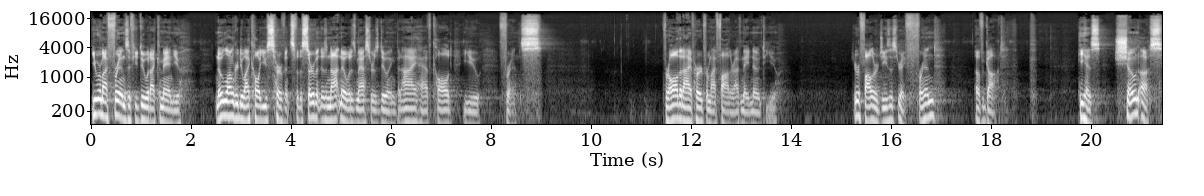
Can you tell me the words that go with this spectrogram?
You are my friends if you do what I command you. No longer do I call you servants, for the servant does not know what his master is doing, but I have called you friends. For all that I have heard from my Father, I've made known to you. You're a follower of Jesus, you're a friend of God. He has shown us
